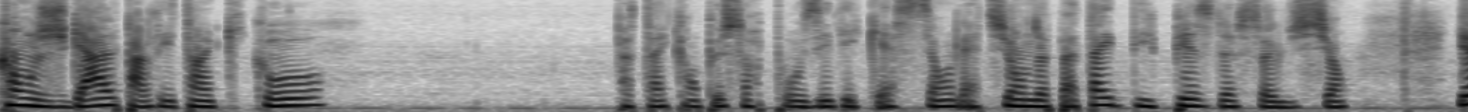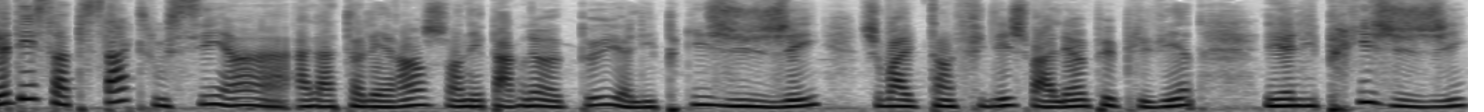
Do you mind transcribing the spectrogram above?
conjugale par les temps qui courent. Peut-être qu'on peut se reposer des questions là-dessus. On a peut-être des pistes de solutions. Il y a des obstacles aussi hein, à la tolérance. J'en ai parlé un peu. Il y a les préjugés. Je vois le temps filer. Je vais aller un peu plus vite. Il y a les préjugés.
